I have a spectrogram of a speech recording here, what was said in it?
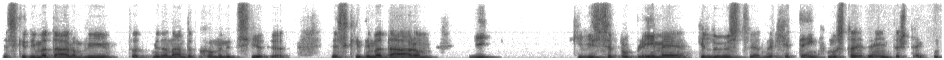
Es geht immer darum, wie dort miteinander kommuniziert wird. Es geht immer darum, wie gewisse Probleme gelöst werden, welche Denkmuster dahinter stecken.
